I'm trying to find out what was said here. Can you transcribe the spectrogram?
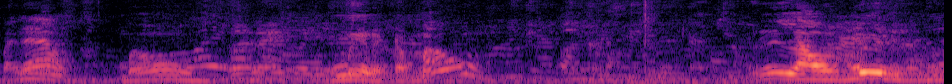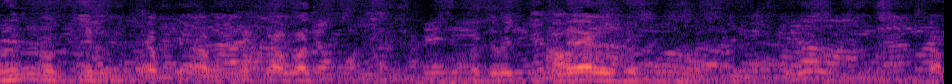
ไปแล้วเมามือน่ะกับเมานี่ เรามื่นเห็นว่ากินกับกับกับว่าเขาจะไปกินแรงคนกับ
